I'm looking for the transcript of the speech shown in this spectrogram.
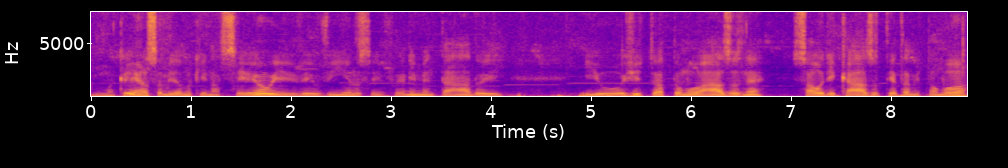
uma criança mesmo que nasceu e veio vindo, assim, foi alimentado e, e hoje tá, tomou asas, né? Saúde de casa, o Teta me tomou.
